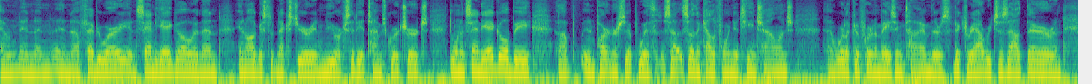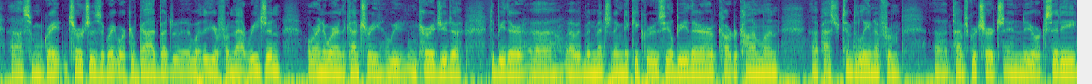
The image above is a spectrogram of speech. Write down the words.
and in, in, uh, February in San Diego, and then in August of next year in New York City at Times Square Church. The one in San Diego will be uh, in partnership with so- Southern California Teen Challenge, and we're looking for an amazing time. There's Victory Outreaches out there, and uh, some great churches, a great work of God. But uh, whether you're from that region or anywhere in the country, we encourage you to to be there. Uh, I've been mentioning Nicky Cruz; he'll be there. Carter Conlon, uh, Pastor Tim Dilena from uh, Times Square Church in New York City.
